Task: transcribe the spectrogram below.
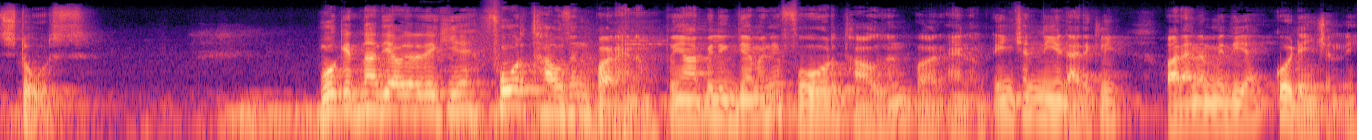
स्टोर्स वो कितना दिया हुआ देखिए? फोर थाउज़ेंड पर एनम तो यहाँ पे लिख दिया मैंने four thousand per annum tension नहीं है डायरेक्टली पर एनम में दिया है कोई टेंशन नहीं.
